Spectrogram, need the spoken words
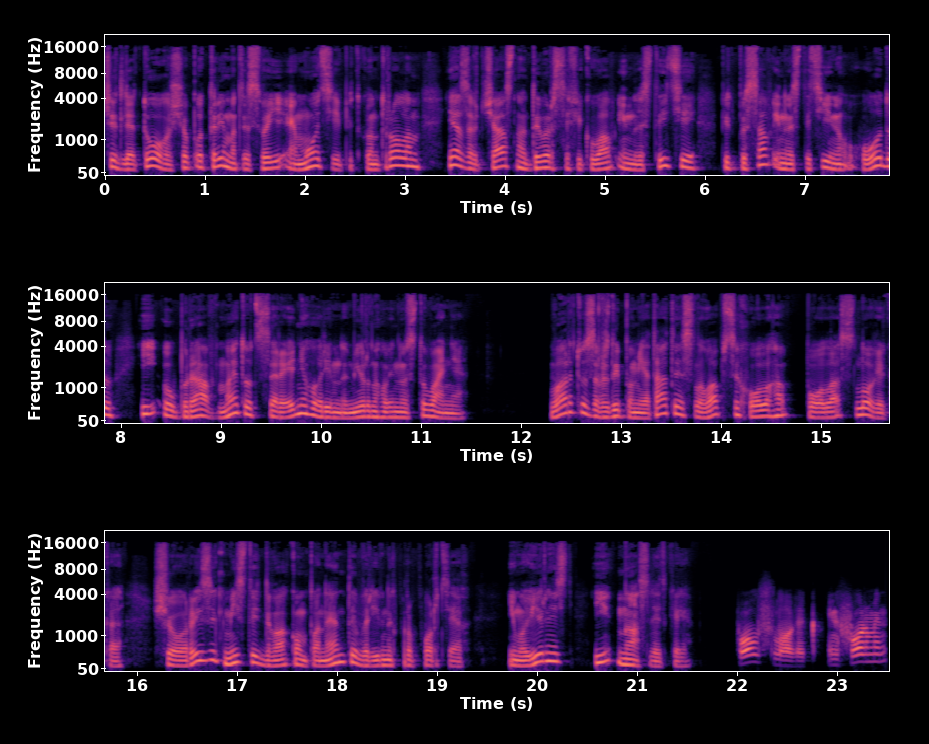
чи для того, щоб отримати свої емоції під контролем, я завчасно диверсифікував інвестиції, підписав інвестиційну угоду і обрав метод середнього рівномірного інвестування. Варто завжди пам'ятати слова психолога Пола Словіка, що ризик містить два компоненти в рівних пропорціях імовірність і наслідки. Paul Slovic Informing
